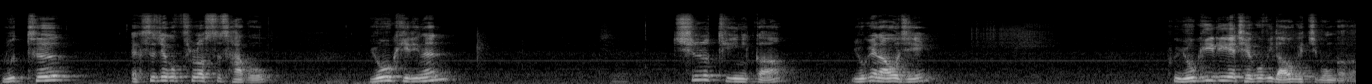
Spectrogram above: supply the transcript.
루트 x제곱 플러스 4고 요 길이는 7루트 2니까 요게 나오지 요 길이의 제곱이 나오겠지 뭔가가.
